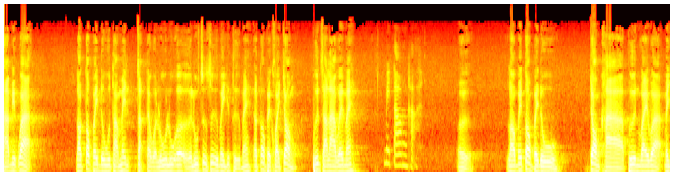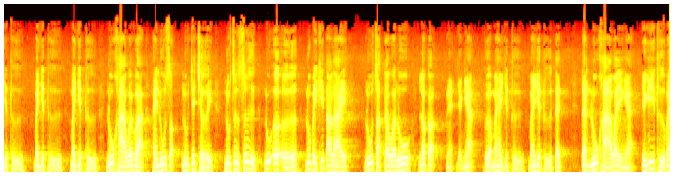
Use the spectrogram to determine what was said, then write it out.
ถามอีกว่า เราต้องไปดูทำให้สักแต่ว่ารู้รู้เออเออรู้ซื่อๆไม่ยึดถือไหมเราต้องไปคอยจ้อง พื้นศาลาไว้ไหมไม่ต้องค่ะ เออ เราไม่ต้องไปดูจ้องคาพื้นไว้ว่าไม่ยึดถือ ไม่ยึดถือ ไม่ยึดถือ รู้คาไว้ว่า ให้รู้สรู้เฉยเฉยๆรู้ซื่อๆรู้เออเออรู้ไม่คิดอะไร รู้สักแต่ว่ารู้แล้วก็เนี่ยอย่างเงี้ยเพื่อไม่ให้ยึดถือ ไม่ให้ยึดถือ แต่แต่รู้คาไว้อย่างเงี้ย อย่างนี้ยึดถือไหม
